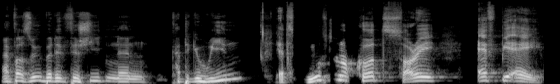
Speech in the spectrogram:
einfach so über die verschiedenen Kategorien Jetzt musst du noch kurz, sorry, FBA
